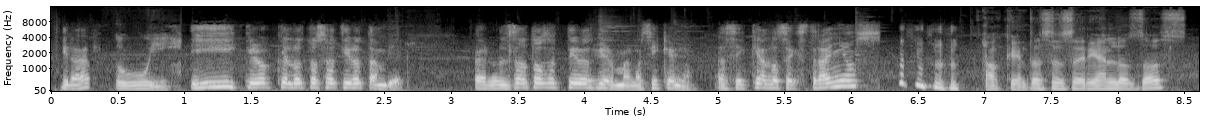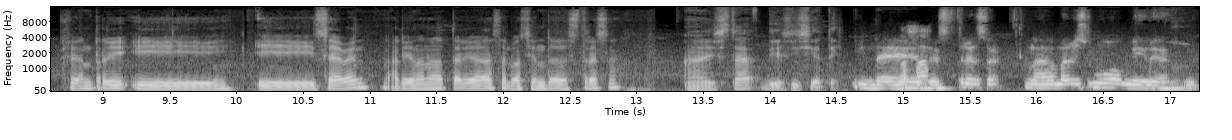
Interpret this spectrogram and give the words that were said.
tirar. Uy. Y creo que el otro sátiro también. Pero el otro sátiro es mi hermano, así que no. Así que a los extraños, Ok, entonces serían los dos, Henry y, y Seven, harían una tarea de salvación de destreza. Ahí está, 17. De Ajá. destreza. Nada más sumo mi de,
